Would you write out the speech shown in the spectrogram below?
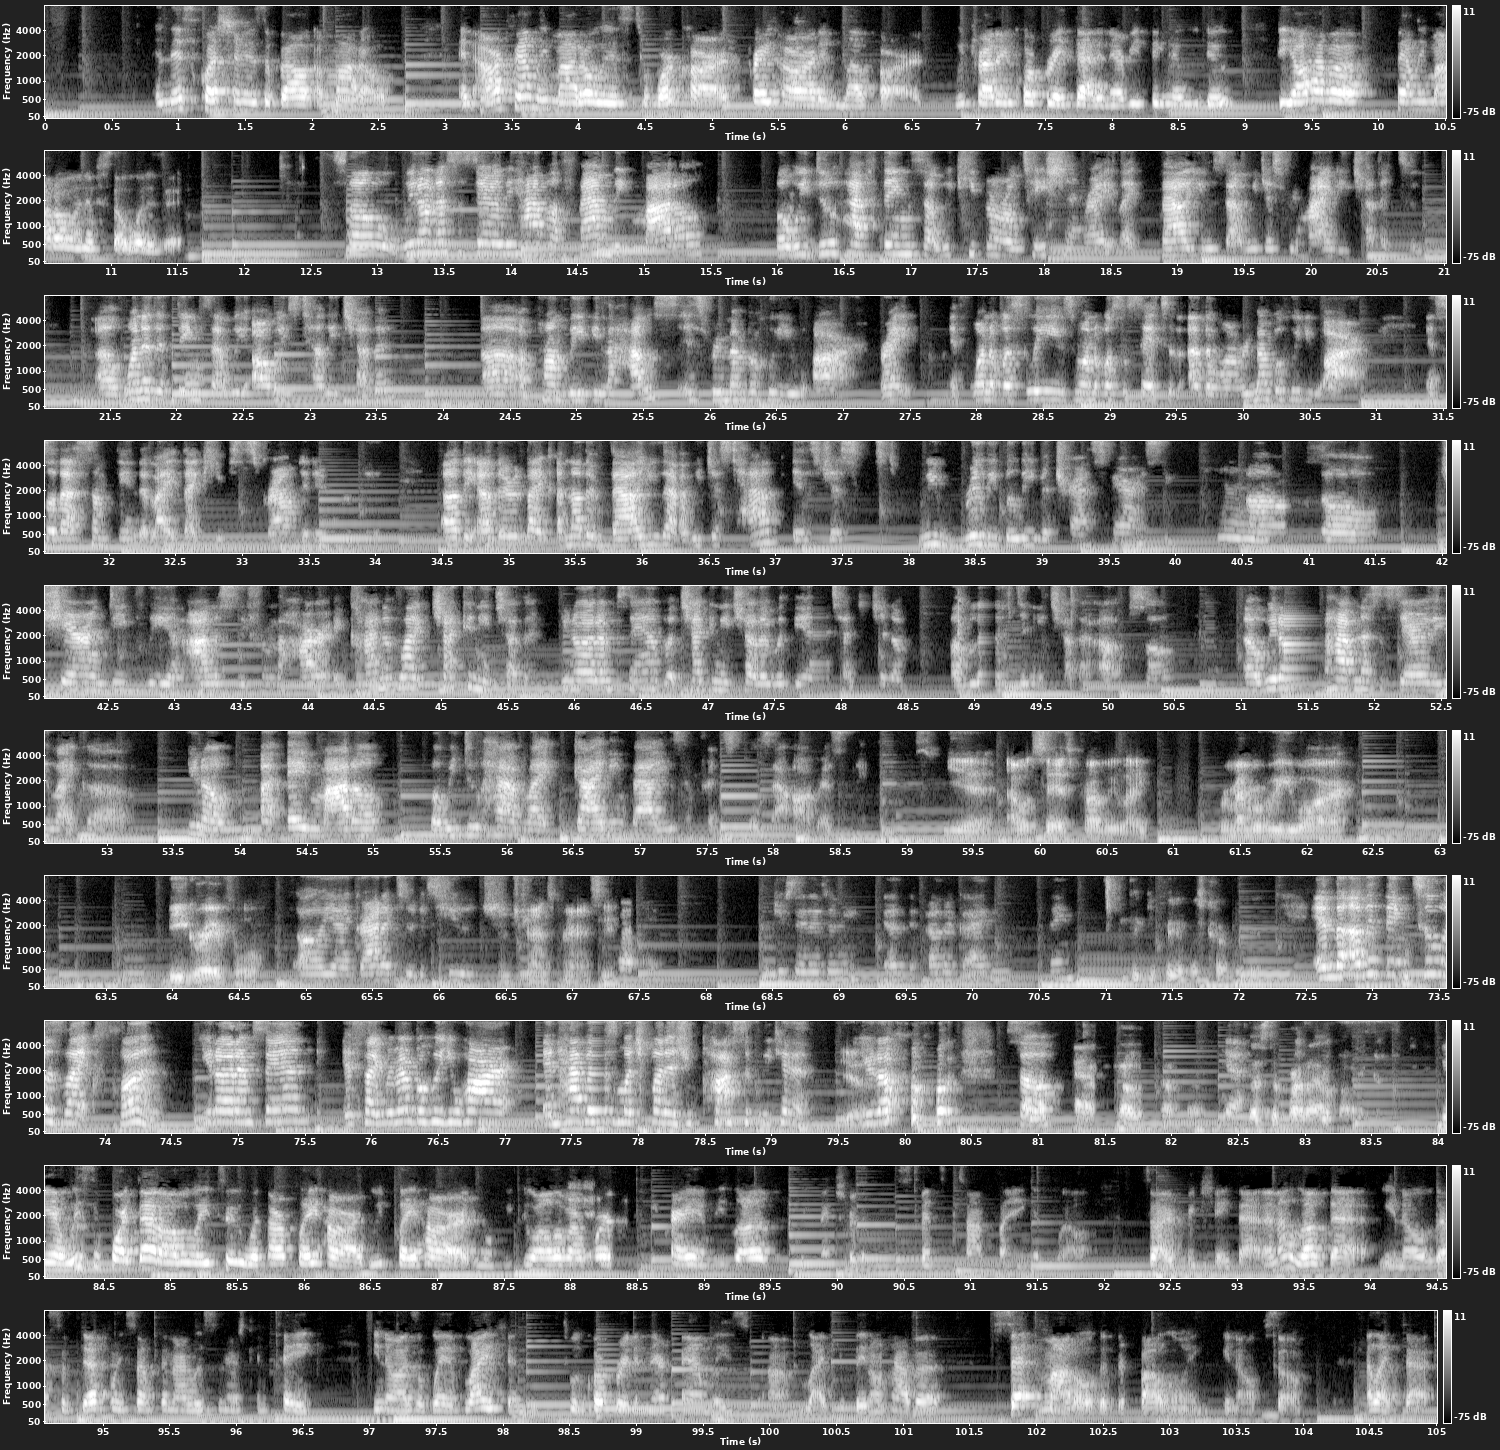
And this question is about a motto. And our family motto is to work hard, pray hard, and love hard. We try to incorporate that in everything that we do. Do y'all have a family motto? And if so, what is it? So we don't necessarily have a family motto, but we do have things that we keep in rotation, right? Like values that we just remind each other to. Uh, one of the things that we always tell each other uh, upon leaving the house is remember who you are, right? If one of us leaves, one of us will say to the other one, remember who you are. And so that's something that like that keeps us grounded and rooted. Uh, the other like another value that we just have is just we really believe in transparency. Mm. Um, so sharing deeply and honestly from the heart and kind of like checking each other. You know what I'm saying? But checking each other with the intention of, of lifting each other up. So uh, we don't have necessarily like a you know, a, a model but we do have like guiding values and principles that all resonate. Yeah, I would say it's probably like remember who you are, be grateful. Oh yeah, gratitude is huge. And transparency. Would you say there's any other guiding thing? I think you pretty much covered it. And the other thing too is like fun. You know what I'm saying? It's like remember who you are and have as much fun as you possibly can. Yeah. You know? so no, no, no. Yeah. That's the part I like. Yeah, we support that all the way too with our play hard. We play hard when we do all of our work. We pray and we love. We make sure that we spend some time playing as well. So I appreciate that, and I love that. You know, that's a, definitely something our listeners can take. You know, as a way of life and to incorporate in their families' um, life if they don't have a set model that they're following. You know, so I like that.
